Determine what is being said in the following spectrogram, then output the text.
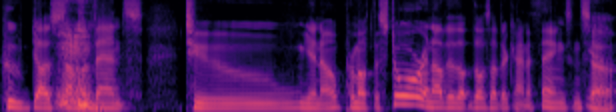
who does some events to, you know, promote the store and other those other kind of things. And so,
